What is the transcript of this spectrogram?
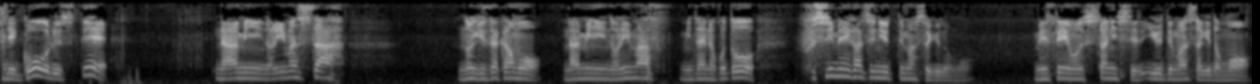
で、ゴールして、波に乗りました。乃木坂も波に乗ります。みたいなことを、節目がちに言ってましたけども。目線を下にして言うてましたけども。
